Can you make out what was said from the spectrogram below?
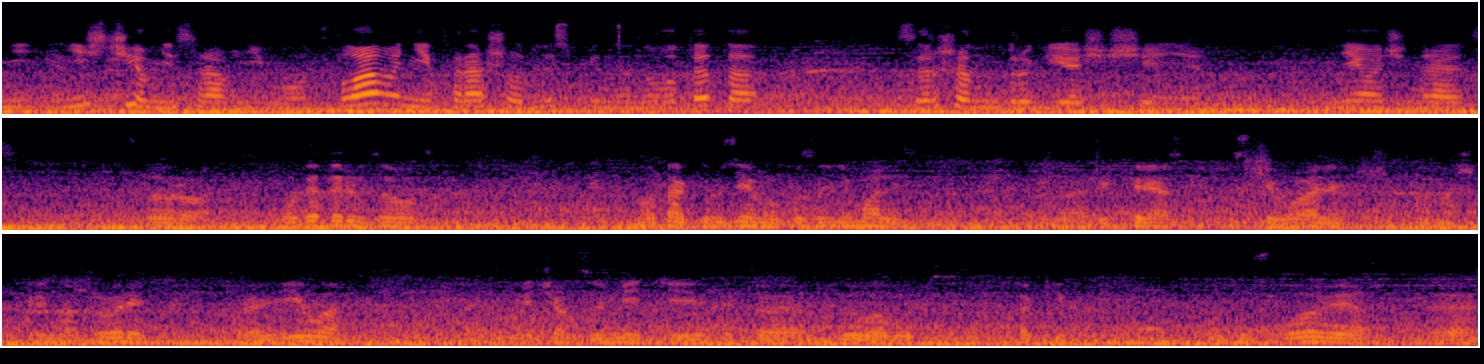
Ни, ни с чем не сравнимо. Вот плавание хорошо для спины, но вот это совершенно другие ощущения. Мне очень нравится. Здорово. Благодарю за отзыв. Вот так, друзья, мы позанимались на викторианском фестивале на нашем тренажере Правила. Причем, заметьте, это было вот в таких вот условиях. Э,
